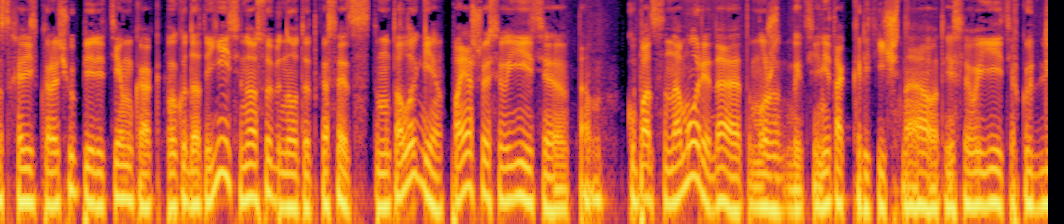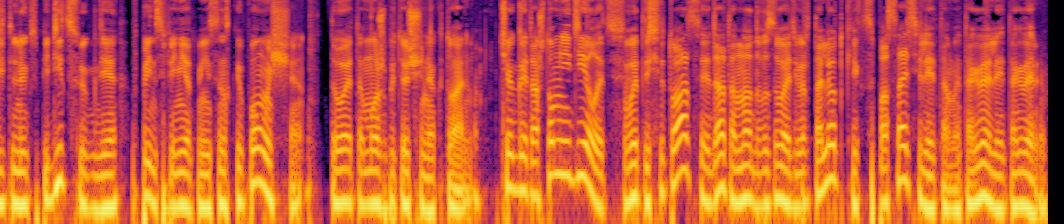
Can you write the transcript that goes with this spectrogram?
сходить к врачу перед тем, как вы куда-то едете, но особенно вот это касается стоматологии. Понятно, что если вы едете там купаться на море, да, это может быть и не так критично. А вот если вы едете в какую-то длительную экспедицию, где, в принципе, нет медицинской помощи, то это может быть очень актуально. Человек говорит, а что мне делать в этой ситуации, да, там надо вызывать вертолет, каких-то спасателей там и так далее, и так далее.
